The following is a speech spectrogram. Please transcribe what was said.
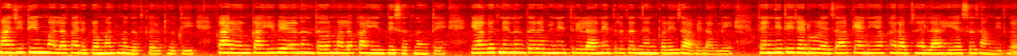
माझी टीम मला कार्यक्रमात मदत करत होती. कारण काही वेळानंतर मला काहीच दिसत नव्हते. या घटनेनंतर अभिनेत्रीला नेत्र नेत्रतज्ञांकडे जावे लागले. त्यांनी तिच्या डोळ्याचा कॅनिया खराब झाला आहे असं सांगितलं.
